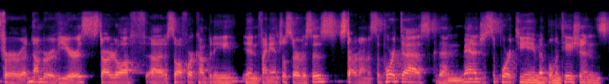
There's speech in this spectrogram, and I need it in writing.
for a number of years. Started off uh, at a software company in financial services, started on a support desk, then managed a support team, implementations,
